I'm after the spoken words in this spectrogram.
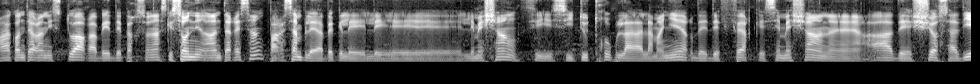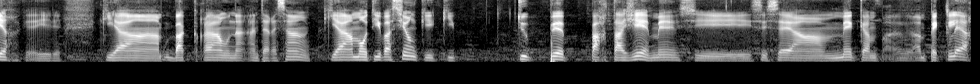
raconter une histoire avec des personnages qui sont intéressants, par exemple avec les, méchants, si, tu trouves la, manière de, faire que ces méchants aient des choses à dire, qui a un background intéressant, qui a une motivation qui, qui tu peux partager, mais si, c'est un mec un, peu clair,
